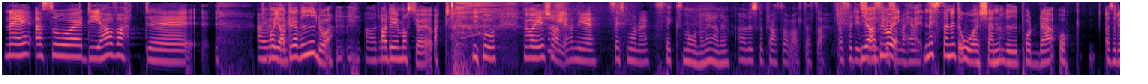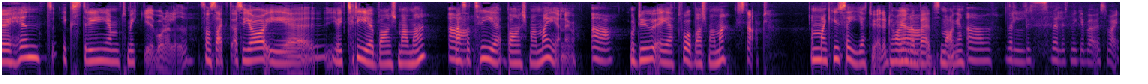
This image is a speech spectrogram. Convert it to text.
Nej, alltså det har varit... Eh, ja, jag var jag inte. gravid då? Ja, det var Ja det måste jag ju ha varit. Jo, för vad är Charlie? Han är sex månader. Sex månader är jag nu. Ja, vi ska prata om allt detta. Alltså det är så Ja, alltså mycket var som har hänt. nästan ett år sedan vi poddade och alltså det har ju hänt extremt mycket i våra liv. Som sagt, alltså jag är, jag är trebarnsmamma. Ja, Alltså trebarnsmamma är jag nu. ja, Och du är tvåbarnsmamma. snart. Man kan ju säga att du är det. Du har ju ändå Ja. en bebis i magen. Ja, väldigt, väldigt mycket bebis i magen.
